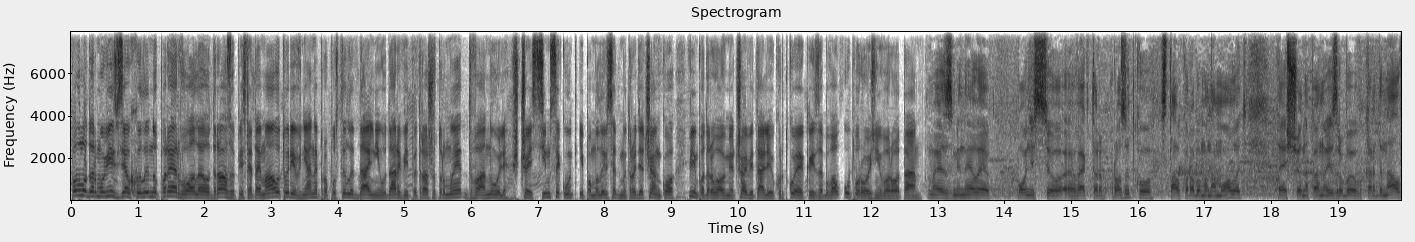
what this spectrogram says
Павло Дармовіс взяв хвилинну перерву, але одразу після тайм-ауту рівняни пропустили дальній удар від Петра Шутурми 2-0. Ще 7 секунд і помилився Дмитро Дяченко. Він подарував м'яча Віталію Куртко, який забивав у порожні ворота. Ми змінили повністю е, вектор розвитку, ставку робимо на молодь. Те, що напевно і зробив кардинал,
